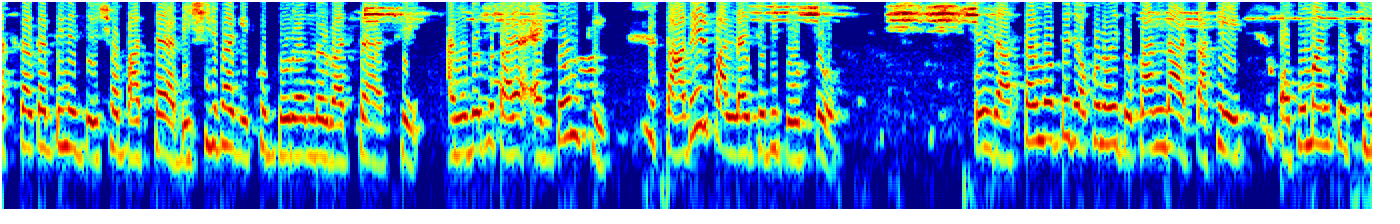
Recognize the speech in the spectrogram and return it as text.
আজকালকার দিনে যেসব বাচ্চারা বেশিরভাগই খুব দুরন্দর বাচ্চা আছে, আমি বলব তারা একদম ঠিক। তাদের পাল্লায় যদি পড়তো, ওই রাস্তার মধ্যে যখন ওই দোকানদার তাকে অপমান করছিল,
